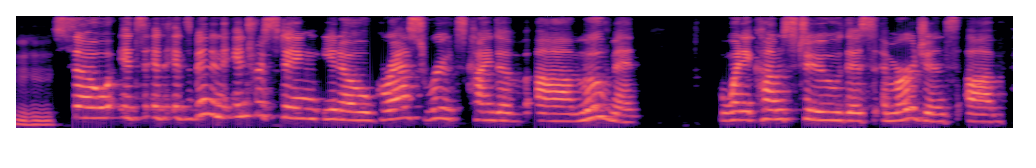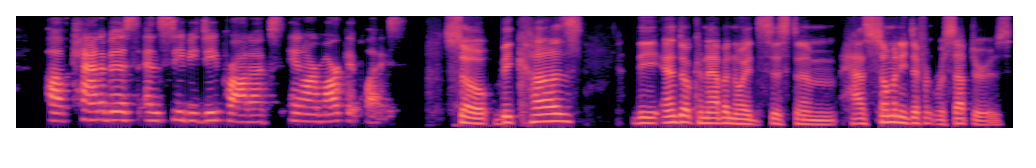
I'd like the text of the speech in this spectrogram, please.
Mm-hmm. So it's it, has been an interesting, you know, grassroots kind of uh, movement when it comes to this emergence of of cannabis and CBD products in our marketplace. So because the endocannabinoid system has so many different receptors,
